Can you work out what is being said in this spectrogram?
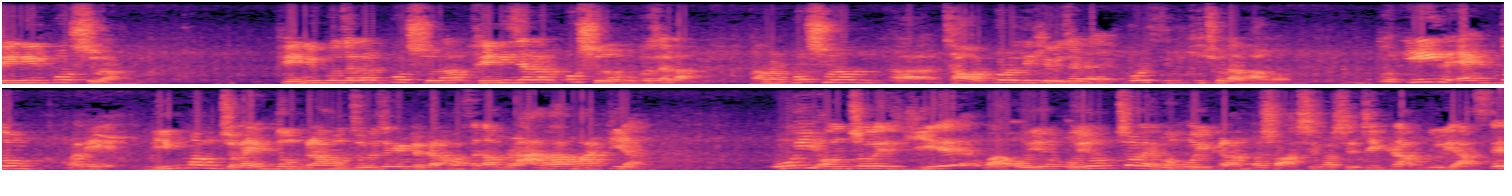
ফেনীর পরশুরাম। ফেনী উপজেলার পরশুরাম ফেনী জেলার পরশুরাম উপজেলা। আমরা পরশুরাম যাওয়ার পরে দেখি ওই জায়গায় পরিস্থিতি কিছুটা ভালো। তো এর একদম মানে নিম্নাঞ্চল একদম গ্রাম অঞ্চলে একটা গ্রাম আছে নাম রাঙা মাটিয়া ওই অঞ্চলে গিয়ে বা ওই ওই অঞ্চল এবং ওই গ্রামটা আশেপাশে যে গ্রামগুলি আছে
